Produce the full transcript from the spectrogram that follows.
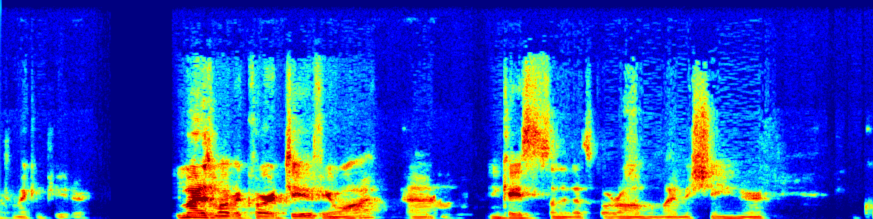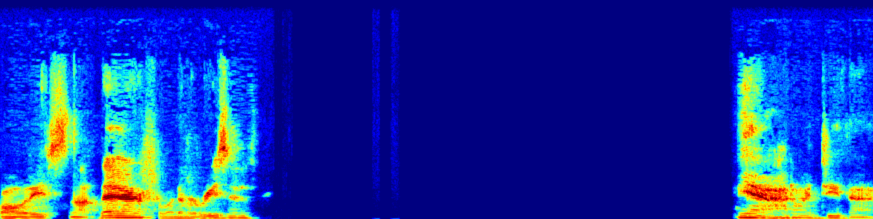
record to my computer. You might as well record too if you want, um, in case something does go wrong with my machine or quality is not there for whatever reason. Yeah, how do I do that?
